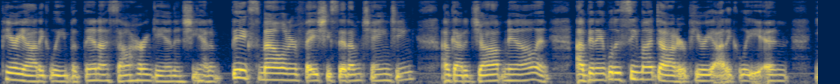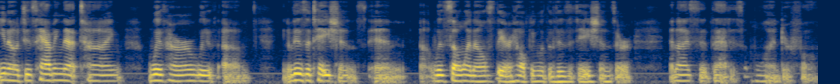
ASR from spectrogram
periodically, but then I saw her again and she had a big smile on her face. She said, I'm changing. I've got a job now and I've been able to see my daughter periodically and, you know, just having that time with her with, um, you know, visitations and uh, with someone else there helping with the visitations or, and I said, that is wonderful.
